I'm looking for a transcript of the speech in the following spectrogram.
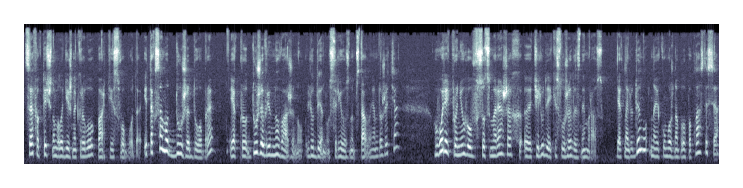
це фактично молодіжне крило партії Свобода. І так само дуже добре, як про дуже врівноважену людину з серйозним ставленням до життя, говорять про нього в соцмережах е, ті люди, які служили з ним разом, як на людину, на яку можна було покластися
